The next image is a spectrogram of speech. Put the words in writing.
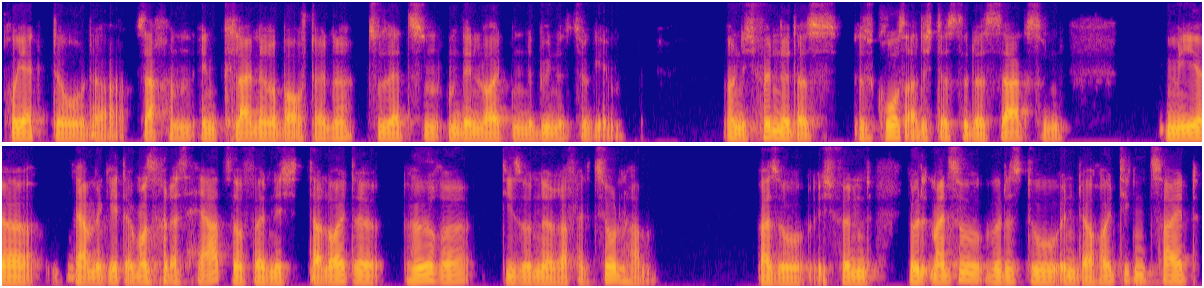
Projekte oder Sachen in kleinere Bausteine zu setzen, um den Leuten eine Bühne zu geben. Und ich finde, das ist großartig, dass du das sagst. Und mir, ja, mir geht immer so das Herz auf, wenn ich da Leute höre, die so eine Reflexion haben. Also ich finde, meinst du, würdest du in der heutigen Zeit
